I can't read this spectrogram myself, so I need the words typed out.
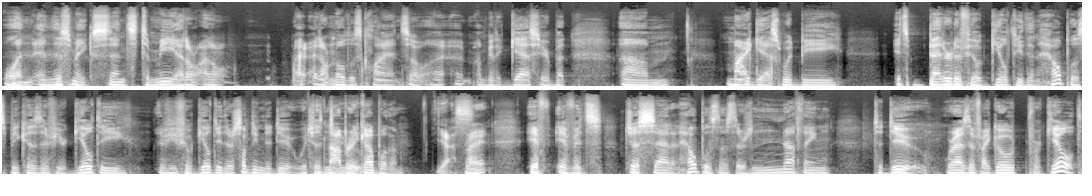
Well, and, and this makes sense to me. I don't, I don't, I, don't know this client, so I, I'm going to guess here. But um, my guess would be it's better to feel guilty than helpless because if you're guilty, if you feel guilty, there's something to do, which is not break up with them, Yes. right? If if it's just sad and helplessness, there's nothing to do. Whereas if I go for guilt,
